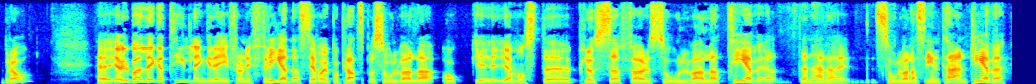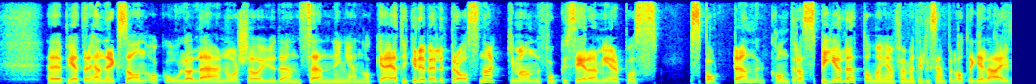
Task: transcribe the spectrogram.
Bra. Eh, jag vill bara lägga till en grej från i fredags. Jag var ju på plats på Solvalla och eh, jag måste plussa för Solvalla TV, den här Solvallas intern-TV. Peter Henriksson och Ola Lärnor kör ju den sändningen och jag tycker det är väldigt bra snack. Man fokuserar mer på sporten kontra spelet om man jämför med till exempel ATG Live.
